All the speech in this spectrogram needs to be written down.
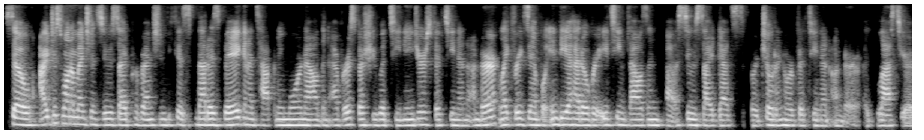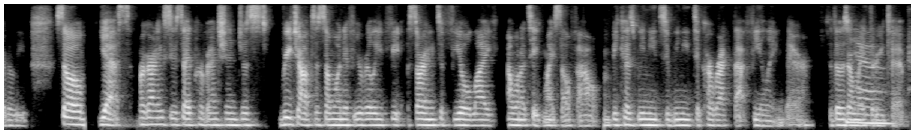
So I just want to mention suicide prevention because that is big and it's happening more now than ever, especially with teenagers 15 and under. Like, for example, India had over 18,000 uh, suicide deaths for children who are 15 and under uh, last year, I believe. So yes, regarding suicide prevention, just reach out to someone if you're really fe- starting to feel like I want to take myself out because we need to we need to correct that feeling there. So those are yeah. my three tips.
